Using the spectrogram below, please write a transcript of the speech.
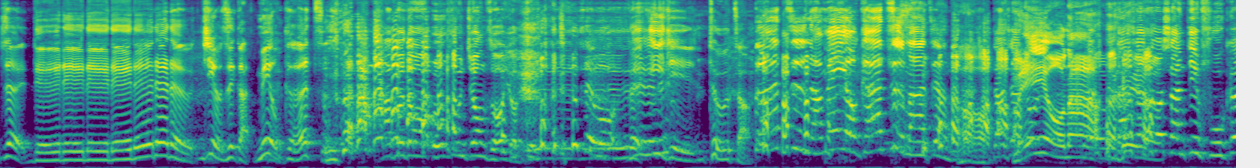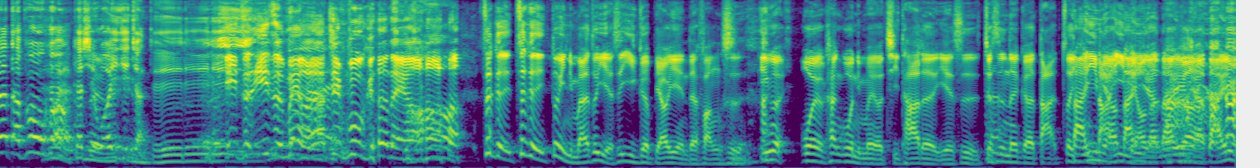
这对对对对对对对，只有这个没有格子，差不多五分钟左右。所以我一直 吐槽格子呢？没有格子吗？这样的，没有呢。啊，可以啊我。想进副歌的部分，可是我一直讲，对对对，一直一直没有要进副歌的 哦。这个这个对你们来说也是一个表演的方式，因为我有看过你们有其他的，也是就是那个打最近打疫苗打疫苗的那个打疫苗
